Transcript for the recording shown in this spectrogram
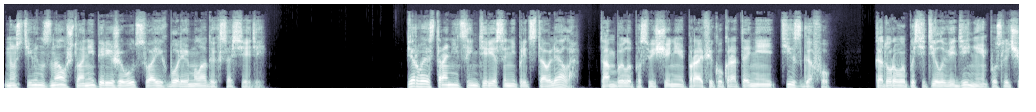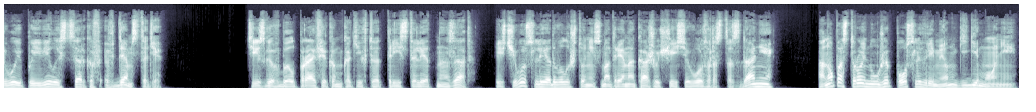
Но Стивен знал, что они переживут своих более молодых соседей. Первая страница интереса не представляла, там было посвящение прафику кротении Тизгофу, которого посетило видение, после чего и появилась церковь в Демстаде. Тизгов был прафиком каких-то 300 лет назад, из чего следовало, что, несмотря на кажущийся возраст здания, оно построено уже после времен гегемонии.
